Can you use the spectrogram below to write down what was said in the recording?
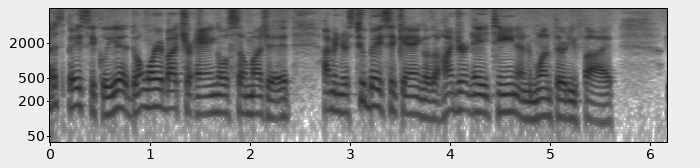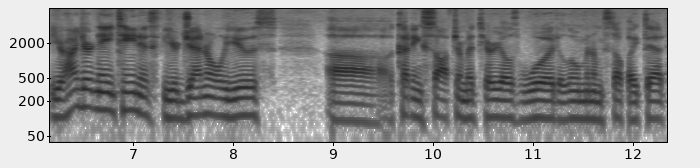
that's basically it. Don't worry about your angle so much. I mean, there's two basic angles, 118 and 135. Your 118 is for your general use, uh, cutting softer materials, wood, aluminum, stuff like that.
